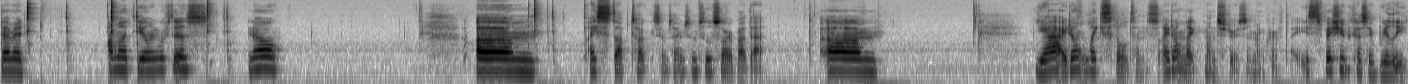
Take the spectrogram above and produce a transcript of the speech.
Damn it. I'm not dealing with this. No. Um, I stop talking sometimes. I'm so sorry about that. Um, yeah, I don't like skeletons. I don't like monsters in Minecraft, especially because I really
